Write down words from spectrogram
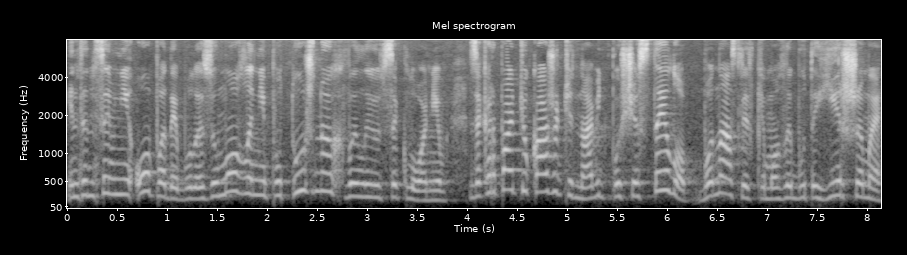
інтенсивні опади були зумовлені потужною хвилею циклонів. Закарпаттю кажуть, навіть пощастило, бо наслідки могли бути гіршими.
